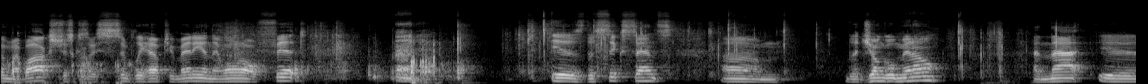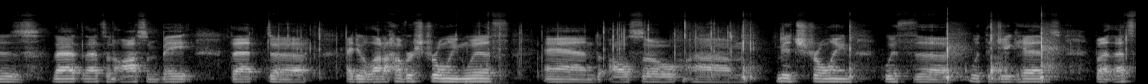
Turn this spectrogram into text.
in my box just because I simply have too many and they won't all fit is the 6th Sense, um, the Juggle Minnow. And that is, that that's an awesome bait that uh, I do a lot of hover strolling with and also um, mid strolling with the with the jig heads. But that's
